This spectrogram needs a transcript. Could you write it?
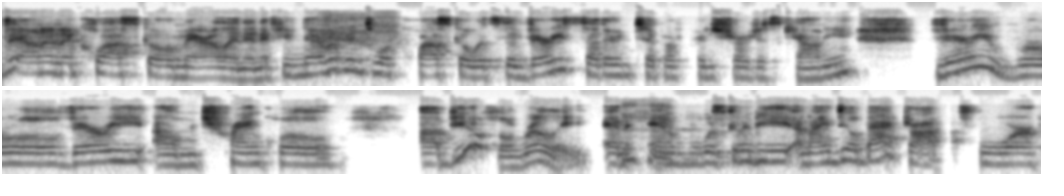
down in Aquasco, Maryland. And if you've never been to Aquasco, it's the very southern tip of Prince George's County. Very rural, very um, tranquil, uh, beautiful, really, and mm-hmm. and was going to be an ideal backdrop for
